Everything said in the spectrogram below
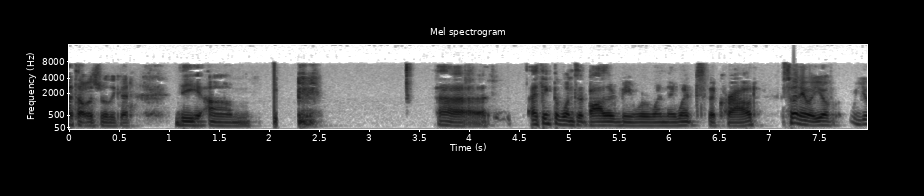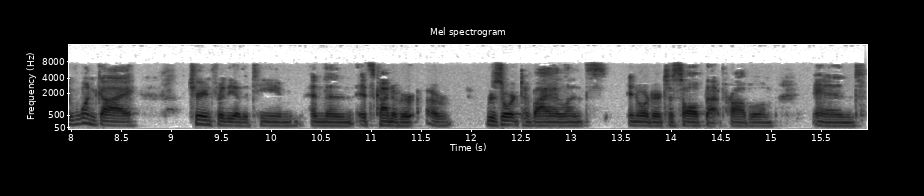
I thought was really good. The um, uh, I think the ones that bothered me were when they went to the crowd. So anyway, you have you have one guy cheering for the other team, and then it's kind of a, a resort to violence in order to solve that problem, and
